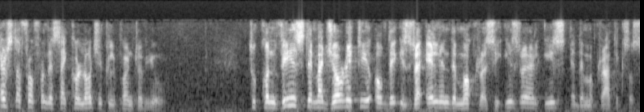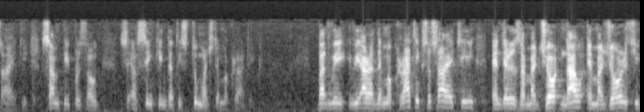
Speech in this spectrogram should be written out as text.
first of all, from the psychological point of view, to convince the majority of the Israeli democracy, Israel is a democratic society. Some people thought, are thinking that it's too much democratic. But we, we are a democratic society, and there is a major, now a majority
